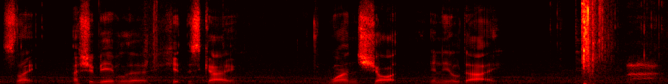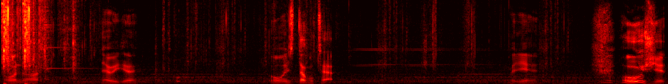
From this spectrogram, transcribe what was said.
it's like I should be able to hit this guy with one shot and he'll die. Or not. There we go. Always double tap. But yeah. Oh shit.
